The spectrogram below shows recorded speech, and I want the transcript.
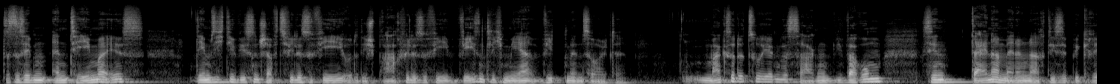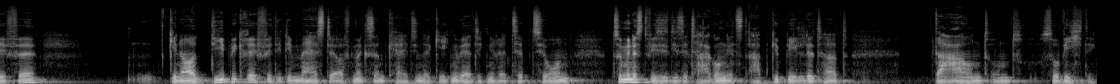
dass das eben ein Thema ist, dem sich die Wissenschaftsphilosophie oder die Sprachphilosophie wesentlich mehr widmen sollte. Magst du dazu irgendwas sagen? Wie, warum sind deiner Meinung nach diese Begriffe genau die Begriffe, die die meiste Aufmerksamkeit in der gegenwärtigen Rezeption, zumindest wie sie diese Tagung jetzt abgebildet hat, da und, und so wichtig.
